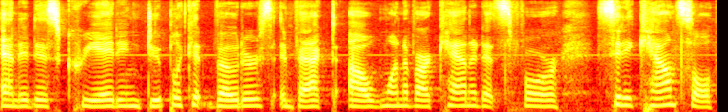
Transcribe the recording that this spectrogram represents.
and it is creating duplicate voters. In fact, uh, one of our candidates for city council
